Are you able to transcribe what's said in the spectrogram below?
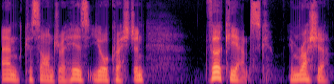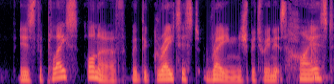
and Cassandra. Here's your question. Verkhoyansk in Russia is the place on Earth with the greatest range between its highest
